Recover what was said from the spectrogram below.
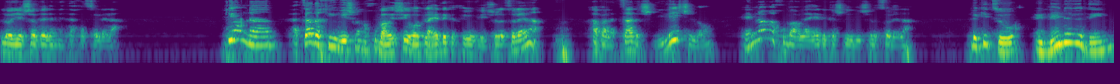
לא יהיה שווה למתח הסוללה. כי אמנם הצד החיובי שלו מחובר ישירות להדק החיובי של הסוללה, אבל הצד השלילי שלו אינו מחובר להדק השלילי של הסוללה. בקיצור, איננו יודעים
